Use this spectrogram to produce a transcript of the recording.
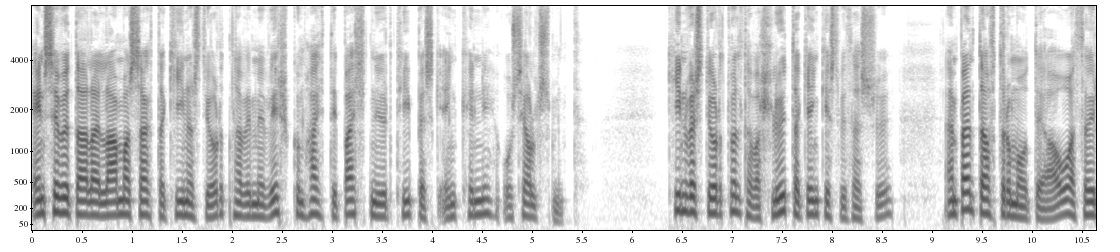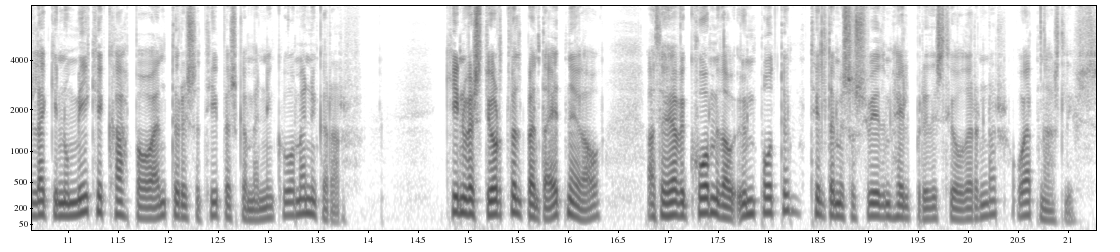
Eins hefur Dalai Lama sagt að kínastjórn hafi með virkum hætti bælt niður tíbesk enkenni og sjálfsmynd. Kínversk stjórnvöld hafa hluta gengist við þessu, en benda aftur á móti á að þau leggja nú mikið kappa á endur þessa tíbeska menningu og menningararf. Kínverð stjórnvöld benda einnig á að þau hefði komið á umbótum til dæmis á sviðum heilbriðis þjóðarinnar og efnaðarslífs.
